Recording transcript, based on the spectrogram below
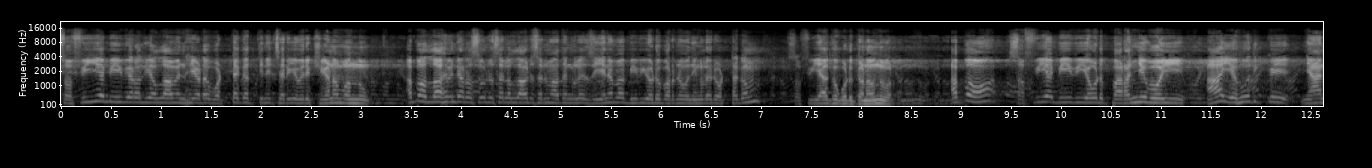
സൊഫിയ ബീവി റലി അള്ളാഹുൻഹയുടെ ഒട്ടകത്തിന് ചെറിയൊരു ക്ഷീണം വന്നു. അപ്പൊ അള്ളാഹുവിന്റെ റസൂൽ അലൈഹി വസല്ലം തങ്ങൾ സീനബ ബീവിയോട് പറഞ്ഞു നിങ്ങളൊരു ഒട്ടകം സൊഫിയാക്ക് കൊടുക്കണമെന്ന് പറഞ്ഞു. അപ്പോ സഫിയ ബീവിയോട് പറഞ്ഞുപോയി ആ യഹൂദിക്ക് ഞാൻ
